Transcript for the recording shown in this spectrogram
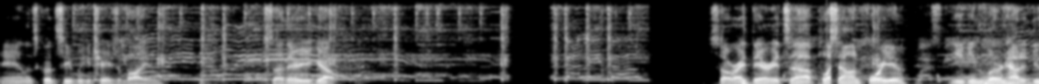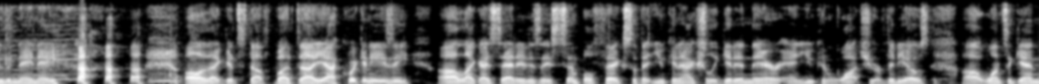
And let's go and see if we can change the volume. So there you go. So right there, it's uh, play sound for you. You can learn how to do the Nae Nae, all of that good stuff. But uh, yeah, quick and easy. Uh, like I said, it is a simple fix so that you can actually get in there and you can watch your videos. Uh, once again,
